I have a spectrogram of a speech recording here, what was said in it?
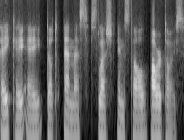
aka.ms slash install PowerToys.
